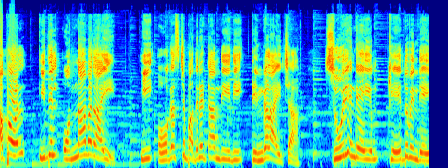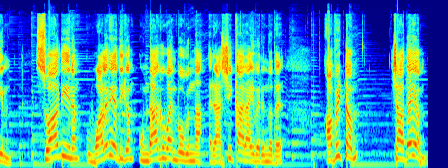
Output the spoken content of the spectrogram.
അപ്പോൾ ഇതിൽ ഒന്നാമതായി ഈ ഓഗസ്റ്റ് പതിനെട്ടാം തീയതി തിങ്കളാഴ്ച സൂര്യന്റെയും കേതുവിന്റെയും സ്വാധീനം വളരെയധികം ഉണ്ടാകുവാൻ പോകുന്ന രാശിക്കാരായി വരുന്നത്. അവിട്ടം ചതയം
